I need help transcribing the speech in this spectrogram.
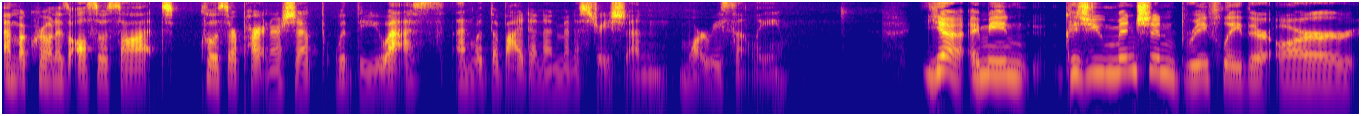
and Macron has also sought closer partnership with the US and with the Biden administration more recently. Yeah, I mean, because you mentioned briefly there are,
